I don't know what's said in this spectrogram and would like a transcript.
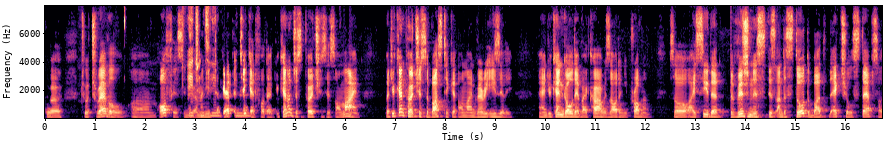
to a to a travel um, office in Agency. Germany to get a mm-hmm. ticket for that. You cannot just purchase this online, but you can purchase a bus ticket online very easily, and you can go there by car without any problem. So I see that the vision is is understood, but the actual steps are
